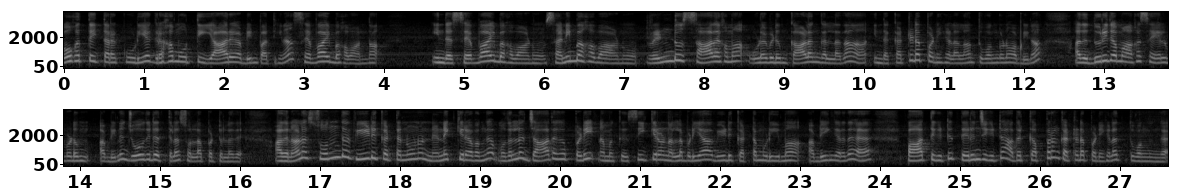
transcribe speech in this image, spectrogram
யோகத்தை தரக்கூடிய கிரகமூர்த்தி யாரு அப்படின்னு பார்த்தீங்கன்னா செவ்வாய் பகவான் தான். இந்த செவ்வாய் பகவானும் சனி பகவானும் ரெண்டும் சாதகமாக உழவிடும் காலங்களில் தான் இந்த கட்டிடப் பணிகளெல்லாம் துவங்கணும் அப்படின்னா அது துரிதமாக செயல்படும் அப்படின்னு ஜோதிடத்தில் சொல்லப்பட்டுள்ளது. அதனால் சொந்த வீடு கட்டணும்னு நினைக்கிறவங்க முதல்ல ஜாதகப்படி நமக்கு சீக்கிரம் நல்லபடியாக வீடு கட்ட முடியுமா அப்படிங்கிறத பார்த்துக்கிட்டு தெரிஞ்சுக்கிட்டு அதற்கப்புறம் கட்டடப் பணிகளை துவங்குங்க.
